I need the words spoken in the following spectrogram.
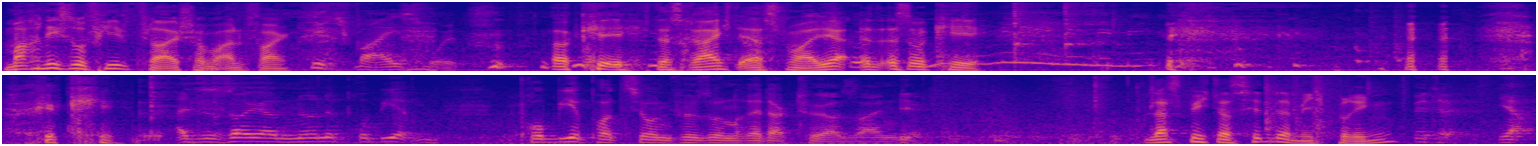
mach nicht so viel Fleisch am Anfang. Ich weiß wohl. Okay, das reicht erstmal. Ja, das ist okay. Okay. Also soll ja nur eine Probier Probierportion für so einen Redakteur sein. Lass mich das hinter mich bringen. Bitte. Ja,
